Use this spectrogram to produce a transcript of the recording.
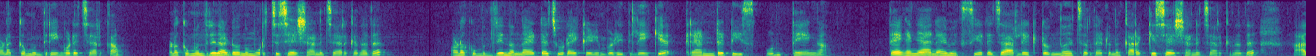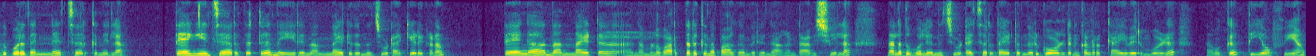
ഉണക്കമുന്തിരിയും കൂടെ ചേർക്കാം. ഉണക്കമുന്തിരി നടുവൊന്ന് മുറിച്ച ശേഷമാണ് ചേർക്കുന്നത്. ഉണക്കമുന്തിരി നന്നായിട്ട് ചൂടായി കഴിയുമ്പോൾ ഇതിലേക്ക് രണ്ട് ടീസ്പൂൺ തേങ്ങ തേങ്ങ ഞാൻ മിക്സിയുടെ ജാറിലിട്ടിട്ടൊന്ന് ചെറുതായിട്ടൊന്ന് കറക്കിയ ശേഷമാണ് ചേർക്കുന്നത്. അതുപോലെ തന്നെ ചേർക്കുന്നില്ല. തേങ്ങയും ചേർത്തിട്ട് നേരെ നന്നായിട്ട് ഇതൊന്ന് ചൂടാക്കിയെടുക്കണം തേങ്ങ നന്നായിട്ട് നമ്മൾ വറുത്തെടുക്കുന്ന പാകം വരെ ഒന്നും ആകേണ്ട ആവശ്യമില്ല. നല്ലതുപോലെ ഒന്ന് ചൂടായി ചെറുതായിട്ടൊന്നൊരു ഗോൾഡൻ കളറൊക്കെ ആയി വരുമ്പോൾ നമുക്ക് തീ ഓഫ് ചെയ്യാം.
